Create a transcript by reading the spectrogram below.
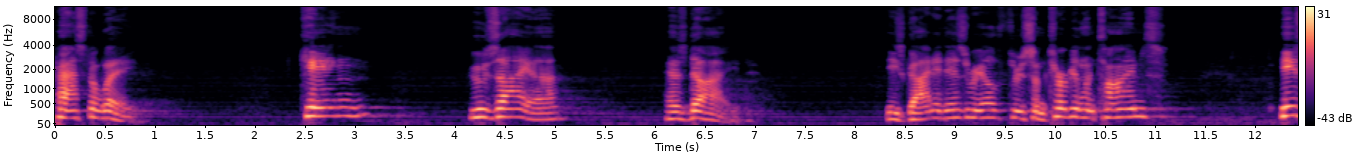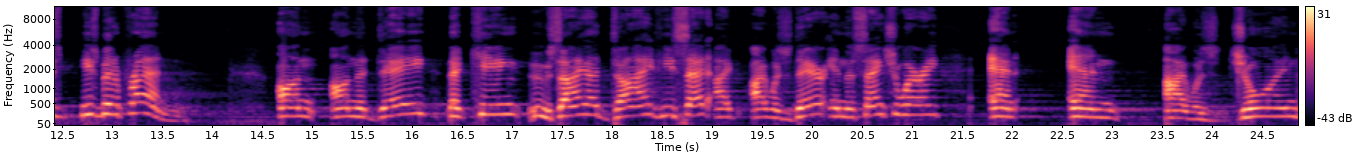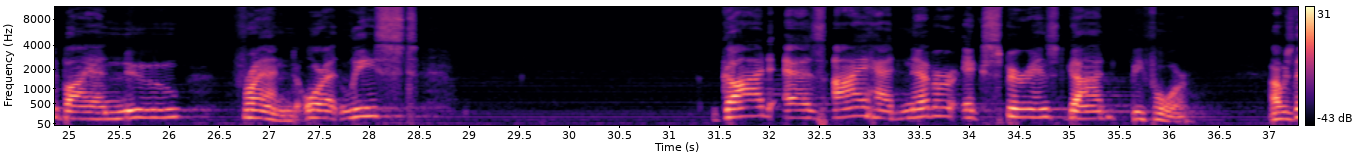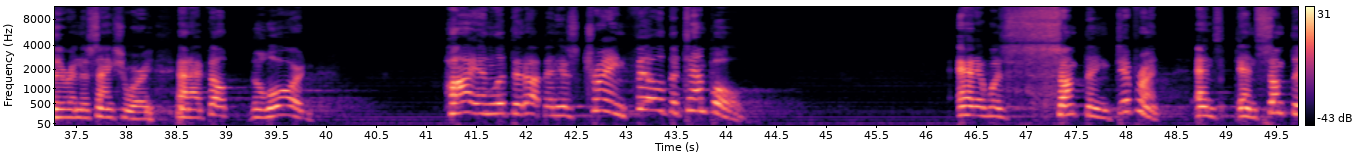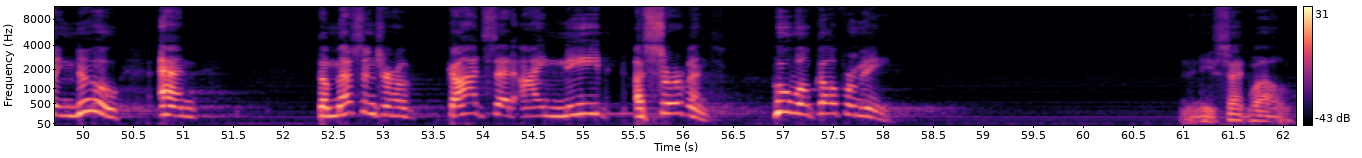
passed away. King Uzziah has died. He's guided Israel through some turbulent times. He's, he's been a friend. On, on the day that King Uzziah died, he said, I, I was there in the sanctuary and, and I was joined by a new friend, or at least God as I had never experienced God before. I was there in the sanctuary and I felt the Lord high and lifted up, and his train filled the temple. And it was something different and, and something new. And the messenger of God said, I need a servant. Who will go for me? And he said, Well,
